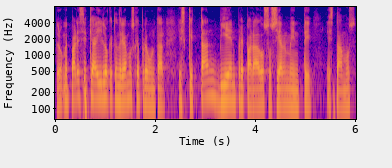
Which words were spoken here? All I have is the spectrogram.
pero me parece que ahí lo que tendríamos que preguntar es que tan bien preparados socialmente estamos,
